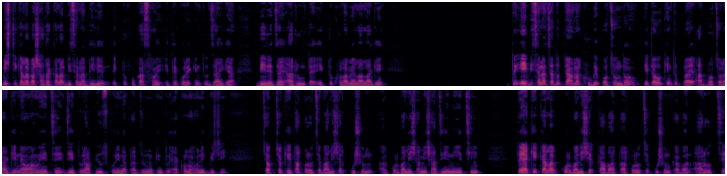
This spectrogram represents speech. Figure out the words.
মিষ্টি কালার বা সাদা কালার বিছানা দিলে একটু ফোকাস হয়। এতে করে কিন্তু জায়গা বেড়ে যায় আর রুমটা একটু খোলামেলা লাগে। তো এই বিছানা চাদরটা আমার খুবই পছন্দ। এটাও কিন্তু প্রায় আট বছর আগে নেওয়া হয়েছে। যেহেতু রাফ ইউজ করি না, তার জন্য কিন্তু এখনও অনেক বেশি চকচকে। তারপর হচ্ছে বালিশ আর কুশন আর কোরবালিশ আমি সাজিয়ে নিয়েছি। তো একই কালার কোরবালিশের কাবার তারপর হচ্ছে কুশন কাবার আর হচ্ছে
